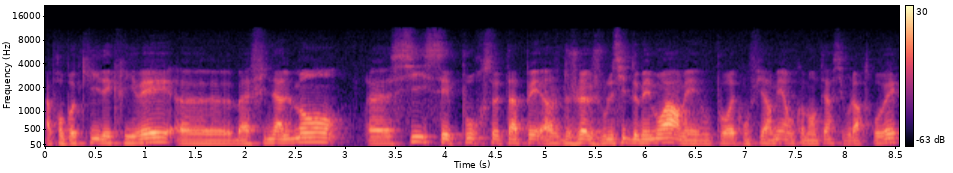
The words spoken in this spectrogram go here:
à propos de qui il écrivait, euh, bah, finalement, si c'est pour se taper, je, vous le cite de mémoire, mais vous pourrez confirmer en commentaire si vous la retrouvez,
